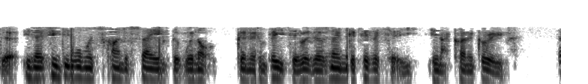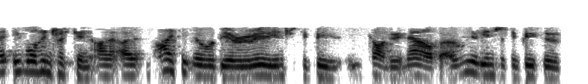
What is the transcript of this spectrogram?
that, you know, it seemed almost kind of saying that we're not going to complete it, but there was no negativity in that kind of group. It it was interesting. I, I, I think there would be a really interesting piece, you can't do it now, but a really interesting piece of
